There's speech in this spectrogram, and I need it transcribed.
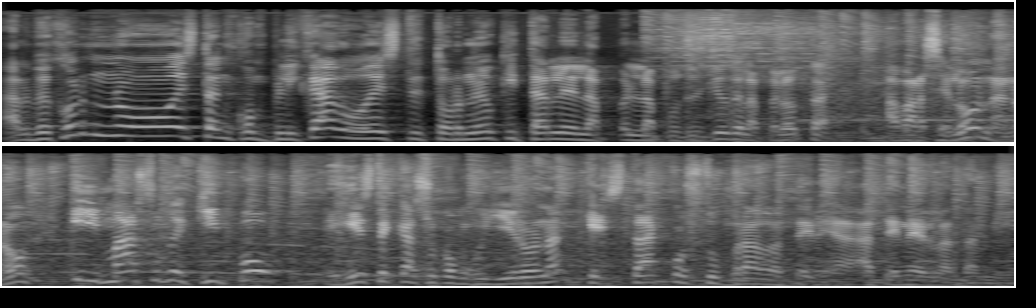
a lo mejor no es tan complicado este torneo quitarle la, la posesión de la pelota a Barcelona, ¿no? Y más un equipo, en este caso como Girona, que está acostumbrado a, tener- a tenerla también.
